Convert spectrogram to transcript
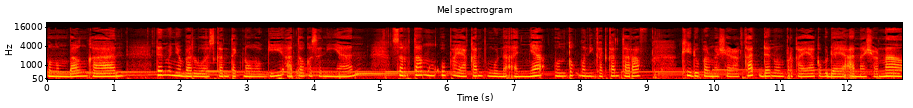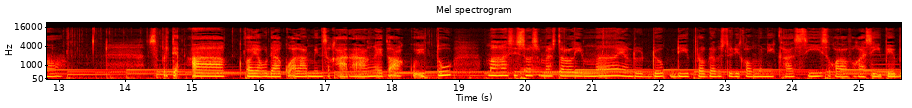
mengembangkan, dan menyebarluaskan teknologi atau kesenian, serta mengupayakan penggunaannya untuk meningkatkan taraf kehidupan masyarakat dan memperkaya kebudayaan nasional seperti aku, oh, yang udah aku alamin sekarang yaitu aku itu mahasiswa semester 5 yang duduk di program studi komunikasi sekolah vokasi IPB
